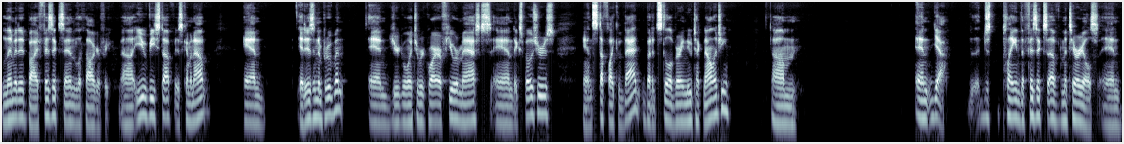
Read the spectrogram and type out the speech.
limited by physics and lithography. Uh, EUV stuff is coming out, and it is an improvement and you're going to require fewer masks and exposures and stuff like that, but it's still a very new technology. Um, and yeah, just playing the physics of materials and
